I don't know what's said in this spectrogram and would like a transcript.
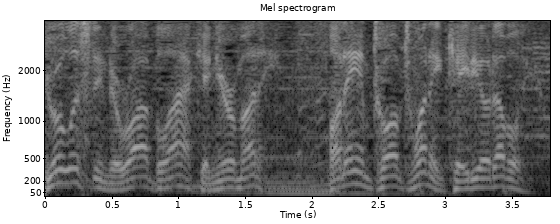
You're listening to Rob Black and Your Money on AM 1220 KDOW.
